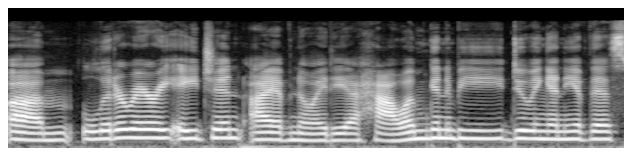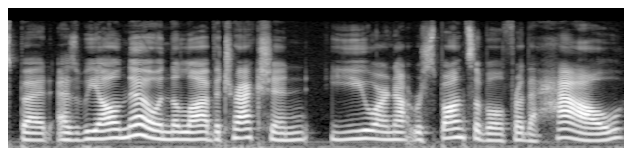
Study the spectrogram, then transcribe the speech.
um, literary agent. I have no idea how I'm going to be doing any of this, but as we all know in the law of attraction, you are not responsible for the how.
